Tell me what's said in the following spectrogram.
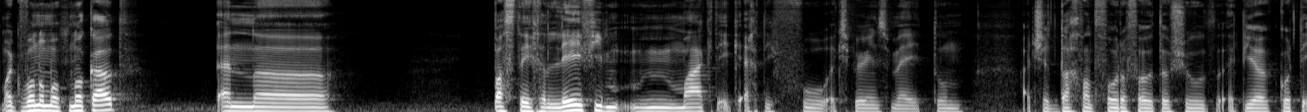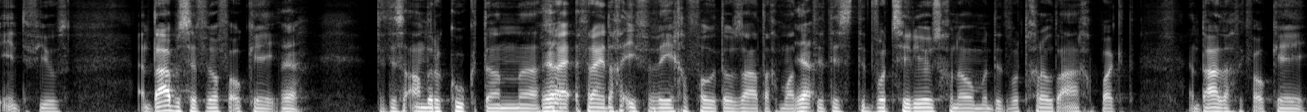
Maar ik won hem op knockout. En eh, pas tegen Levi maakte ik echt die full experience mee. Toen had je dag van tevoren fotoshoot, heb je korte interviews. En daar besef je wel van, oké, Ja. Dit is een andere koek dan eh, vrij- vrijdag even wegen foto, zaterdag. Maar dit, is, dit wordt serieus genomen, dit wordt groot aangepakt. En daar dacht ik van, oké,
